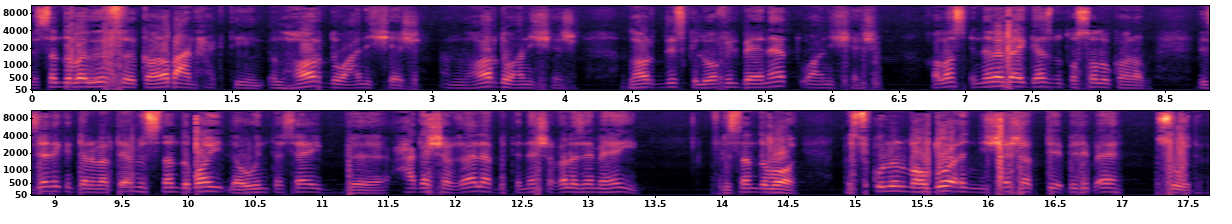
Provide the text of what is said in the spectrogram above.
ال stand by بيفصل الكهرباء عن حاجتين ال hard وعن الشاشة. عن ال hard وعن الشاشة. ال hard disk اللي هو فيه البيانات وعن الشاشة. خلاص؟ إنما بقى الجهاز متوصله كهرباء لذلك أنت لما بتعمل stand by لو أنت سايب حاجة شغالة بتنها شغالة زي ما هي. في ال stand by. بس كل الموضوع إن الشاشة بت- بتبقى سودة.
